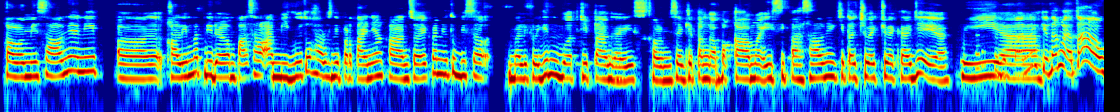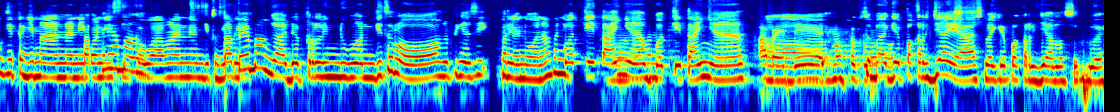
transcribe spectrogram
kalau misalnya nih eh, kalimat di dalam pasal ambigu tuh harus dipertanyakan. Soalnya kan itu bisa balik lagi buat kita guys. Kalau misalnya kita nggak peka sama isi pasalnya kita cuek-cuek aja ya. Iya. Ke depannya kita nggak tahu kita gimana nih Tapi kondisi emang- keuangannya gitu. Tapi emang nggak ada perlindungan gitu loh, ngerti gak sih? perlindungan apa nih? Buat kitanya, buat kitanya. APD maksud lu? Sebagai pekerja ya, sebagai pekerja maksud gue.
